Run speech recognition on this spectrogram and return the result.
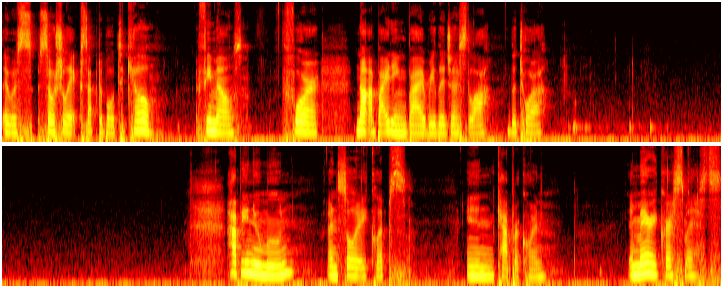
It was socially acceptable to kill females for not abiding by religious law, the Torah. Happy new moon and solar eclipse in Capricorn. And Merry Christmas,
